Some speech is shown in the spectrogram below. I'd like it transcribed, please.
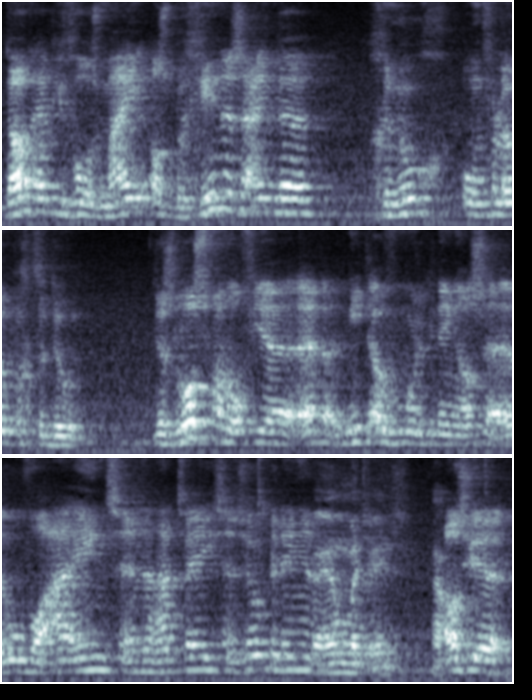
Dan heb je volgens mij als beginner zijnde genoeg om voorlopig te doen. Dus los van of je, eh, niet over moeilijke dingen als eh, hoeveel A1's en H2's en zulke dingen. Ik ben helemaal met je eens. Ja. Als je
